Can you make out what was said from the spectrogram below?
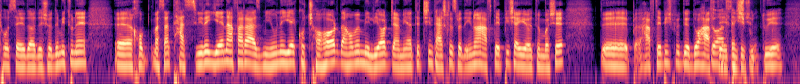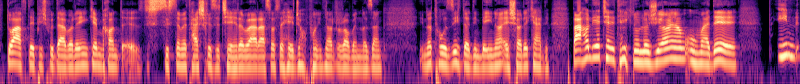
توسعه داده شده می‌تونه خب مثلا تصویر یه نفر از میون یک و چهار دهم میلیارد جمعیت چین تشخیص بده. اینا هفته پیش یادتون باشه هفته پیش بود یا دو هفته, دو هفته پیش, بود. توی دو هفته پیش بود درباره اینکه می‌خوان سیستم تشخیص چهره بر اساس حجاب و اینا رو را بندازن. اینا توضیح دادیم به اینا اشاره کردیم. به حال یه چنین تکنولوژی هم اومده. این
